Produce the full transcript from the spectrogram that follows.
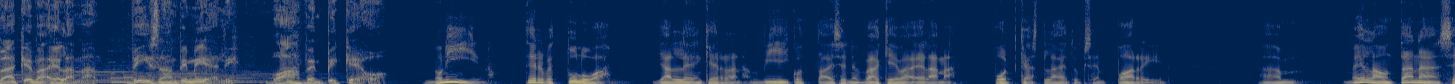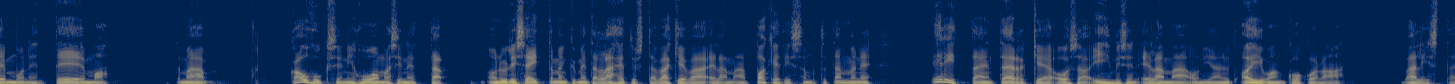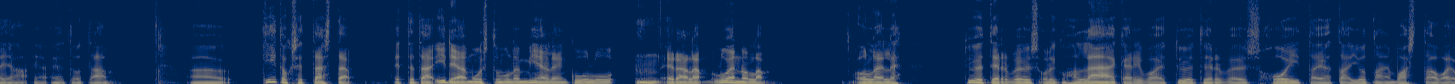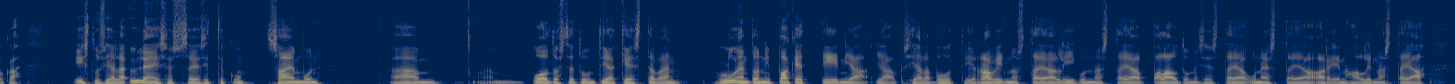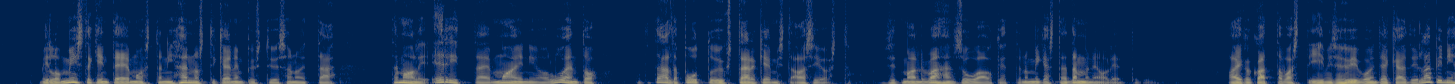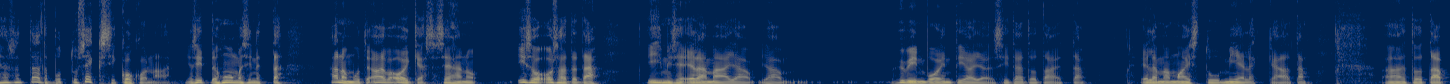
Väkevä elämä. Viisaampi mieli. Vahvempi keho. No niin, tervetuloa jälleen kerran viikoittaisen Väkevä elämä podcast-lähetyksen pariin. Ähm, meillä on tänään semmoinen teema, että mä kauhukseni huomasin, että on yli 70 lähetystä Väkevää elämää paketissa, mutta tämmöinen erittäin tärkeä osa ihmisen elämää on jäänyt aivan kokonaan välistä. Ja, ja, ja tota, ää, kiitokset tästä, että tämä idea muistui mulle mieleen, kuuluu eräällä luennolla olleelle työterveys, olikohan lääkäri vai työterveyshoitaja tai jotain vastaavaa, joka istui siellä yleisössä ja sitten kun sain mun äm, puolitoista tuntia kestävän luentoni pakettiin ja, ja siellä puhuttiin ravinnosta ja liikunnasta ja palautumisesta ja unesta ja arjen hallinnasta ja milloin mistäkin teemoista, niin hän nosti käden pystyyn ja sanoi, että tämä oli erittäin mainio luento, mutta täältä puuttuu yksi tärkeimmistä asioista. Sitten mä olin vähän suu auki, että no mikä tämä tämmöinen oli, että kun aika kattavasti ihmisen hyvinvointia käytiin läpi, niin hän sanoi, että täältä puuttuu seksi kokonaan. Ja sitten huomasin, että hän on muuten aivan oikeassa. Sehän on iso osa tätä ihmisen elämää ja, ja hyvinvointia ja sitä, tota, että elämä maistuu mielekkäältä. Ää, tota,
